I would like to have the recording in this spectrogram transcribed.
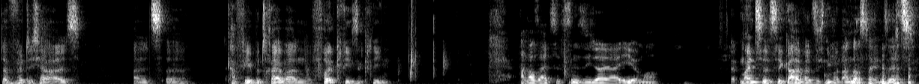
Da würde ich ja als als äh, Kaffeebetreiber eine Vollkrise kriegen. Andererseits sitzen sie da ja eh immer. Meinst du, ist egal, weil sich niemand anders da hinsetzt?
